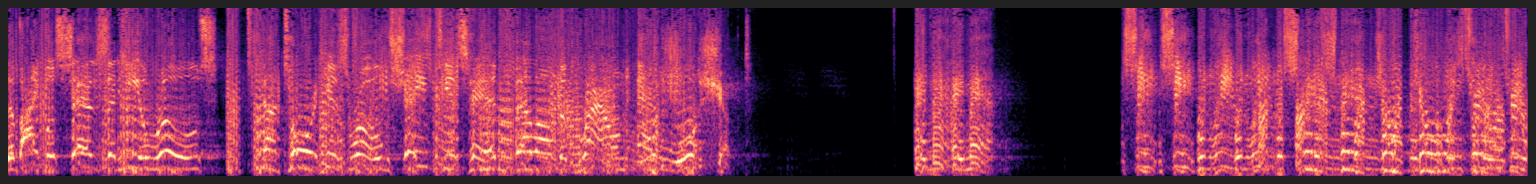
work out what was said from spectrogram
The Bible says that he arose, uh, tore his robe, shaved his head, fell on the ground, and worshiped. Amen. See, see, when we, when we understand what Job going through,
